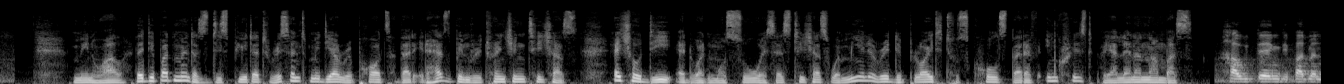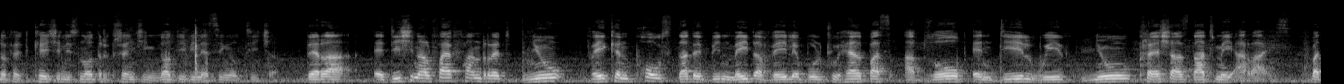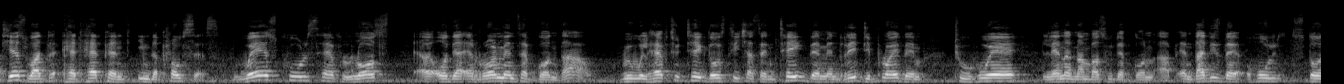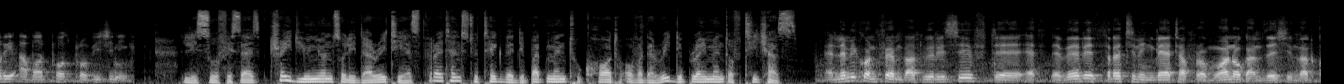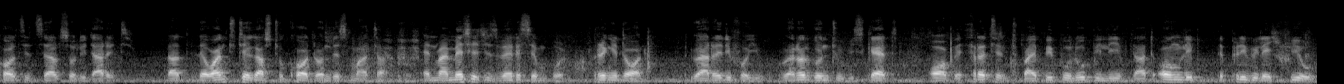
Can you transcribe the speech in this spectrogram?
Meanwhile, the department has disputed recent media reports that it has been retrenching teachers. HOD Edward Mosuwe says teachers were merely redeployed to schools that have increased their learner numbers. Gauteng Department of Education is not retrenching not even a single teacher. There are additional 500 new vacant posts that have been made available to help us absorb and deal with new pressures that may arise. But here's what had happened in the process. Where schools have lost uh, or their enrollments have gone down, we will have to take those teachers and take them and redeploy them to where learner numbers would have gone up. And that is the whole story about post provisioning. Lesufi says trade union Solidarity has threatened to take the department to court over the redeployment of teachers. And let me confirm that we received a, a, a very threatening letter from one organization that calls itself Solidarity that they want to take us to court on this matter. And my message is very simple bring it on. We are ready for you. We are not going to be scared or be threatened by people who believe that only the privileged few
